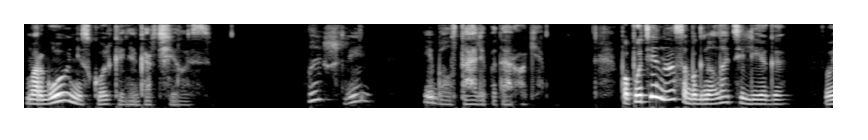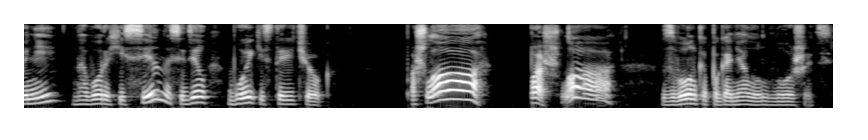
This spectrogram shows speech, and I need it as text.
Марго нисколько не огорчилась. Мы шли и болтали по дороге. По пути нас обогнала телега. В ней на ворохе сена сидел бойкий старичок. «Пошла! Пошла!» Звонко погонял он лошадь.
